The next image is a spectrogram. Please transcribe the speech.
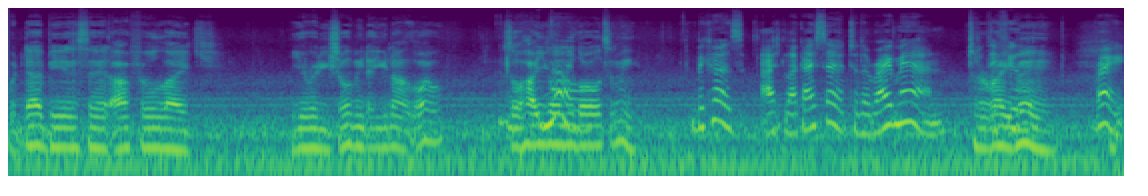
With that being said, I feel like you already showed me that you're not loyal. So how you gonna be loyal to me? Because I, like I said, to the right man, To the right you- man. right?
